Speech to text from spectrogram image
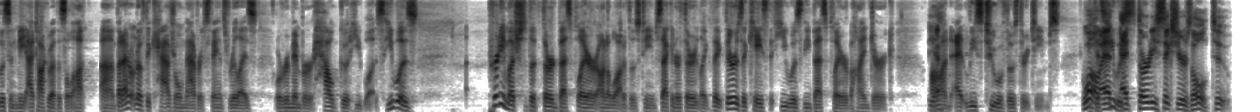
listen to me, I talk about this a lot, um, but I don't know if the casual Mavericks fans realize or remember how good he was. He was pretty much the third best player on a lot of those teams, second or third. Like, like there is a case that he was the best player behind Dirk Yeah. on at least two of those three teams. Well, at, he was at 36 years old, too.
